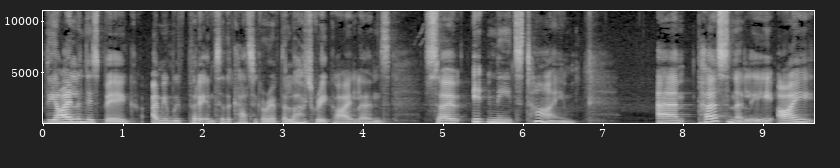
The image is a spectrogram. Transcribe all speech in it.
the island is big. I mean, we've put it into the category of the large Greek islands. So it needs time. Um, personally, I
